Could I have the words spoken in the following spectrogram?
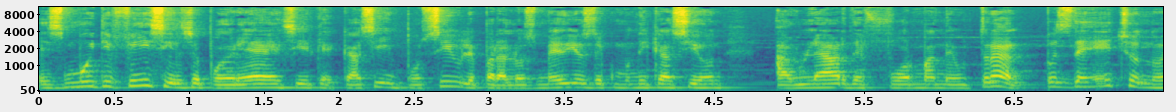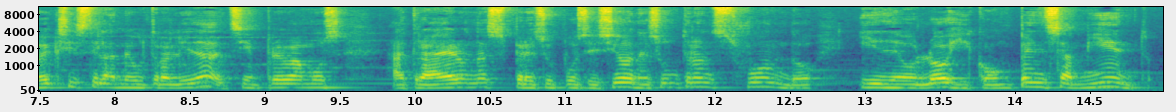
Es muy difícil, se podría decir que casi imposible para los medios de comunicación hablar de forma neutral, pues de hecho no existe la neutralidad, siempre vamos a traer unas presuposiciones, un trasfondo ideológico, un pensamiento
